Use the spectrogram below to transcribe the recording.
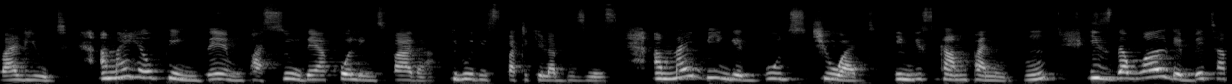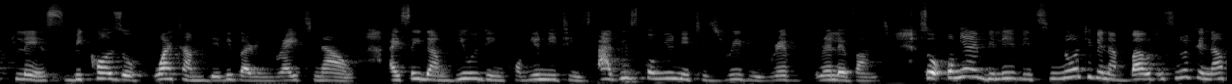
valued? Am I helping them pursue their callings further through this particular business? Am I being a good steward in this company? Hmm? Is the world a better place because of what I'm delivering right now? I said I'm building communities. Are these communities really re- relevant? So for me, I believe it's not even about, it's not enough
